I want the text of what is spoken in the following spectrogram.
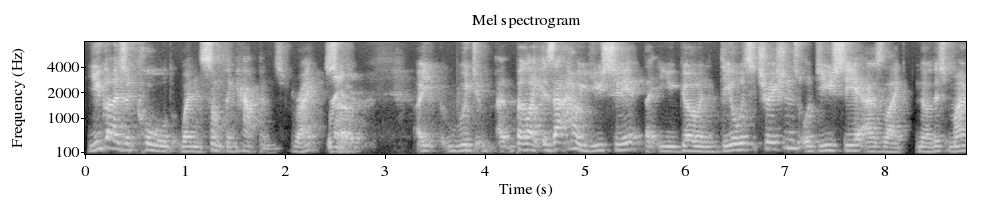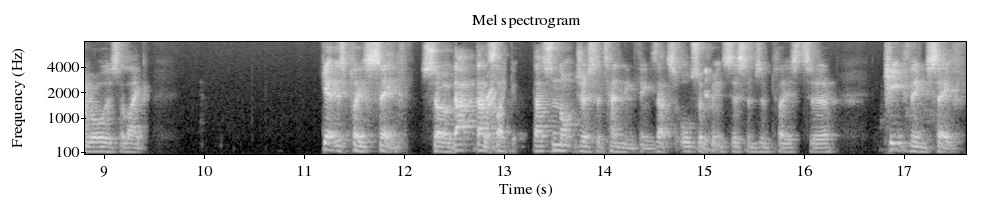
you guys are called when something happens right, right. so you, would you but like is that how you see it that you go and deal with situations? Or do you see it as like no this my role is to like get this place safe. So that that's right. like that's not just attending things. That's also putting systems in place to keep things safe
